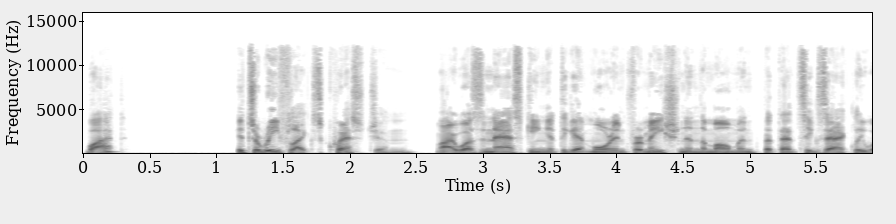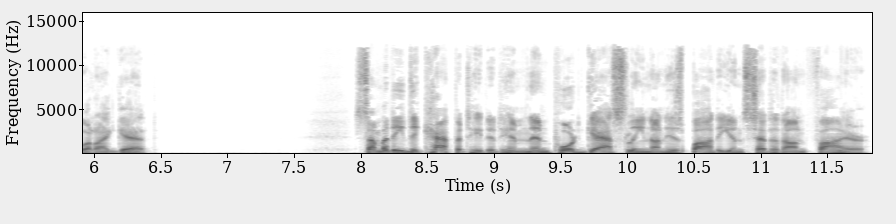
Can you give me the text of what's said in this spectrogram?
What? It's a reflex question. I wasn't asking it to get more information in the moment, but that's exactly what I get. Somebody decapitated him, then poured gasoline on his body and set it on fire.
